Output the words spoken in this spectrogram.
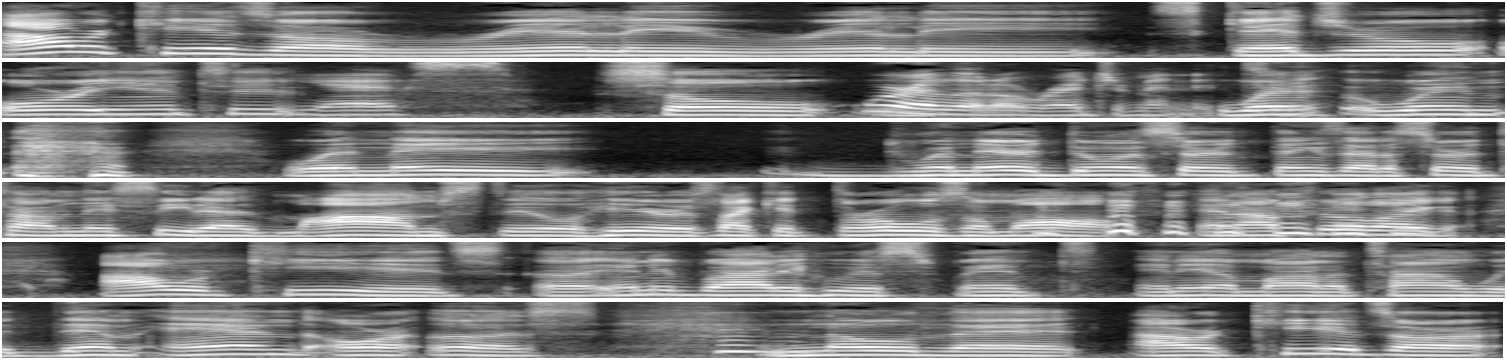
our kids are really, really schedule oriented. Yes. So we're a little regimented. When too. when when they when they're doing certain things at a certain time and they see that mom's still here it's like it throws them off and i feel like our kids uh, anybody who has spent any amount of time with them and or us know that our kids are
